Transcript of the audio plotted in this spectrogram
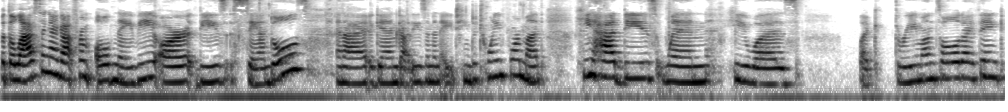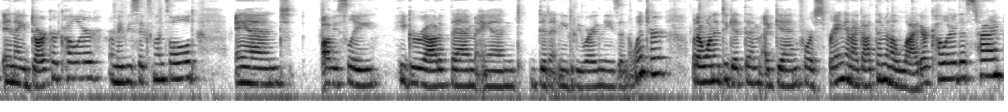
But the last thing I got from Old Navy are these sandals. And I, again, got these in an 18 to 24 month. He had these when he was like three months old, I think, in a darker color, or maybe six months old. And obviously he grew out of them and didn't need to be wearing these in the winter, but I wanted to get them again for spring and I got them in a lighter color this time.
